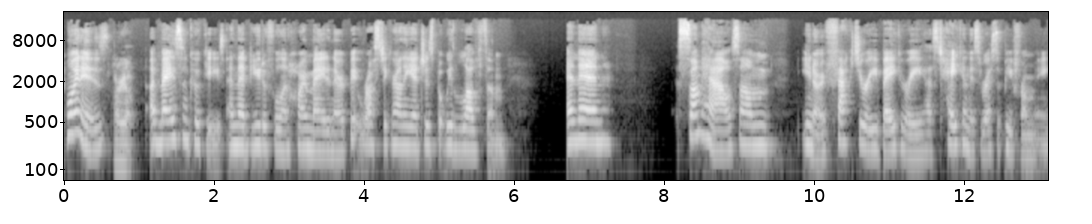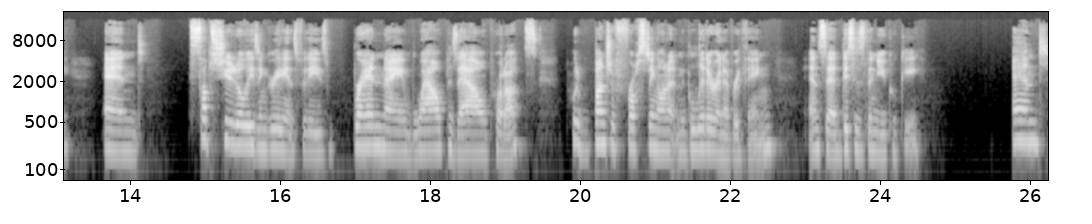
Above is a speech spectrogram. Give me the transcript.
Point is, hurry up. I've made some cookies and they're beautiful and homemade and they're a bit rustic around the edges, but we love them. And then somehow some, you know, factory bakery has taken this recipe from me and substituted all these ingredients for these brand name Wow Pizzow products, put a bunch of frosting on it and glitter and everything, and said, This is the new cookie. And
